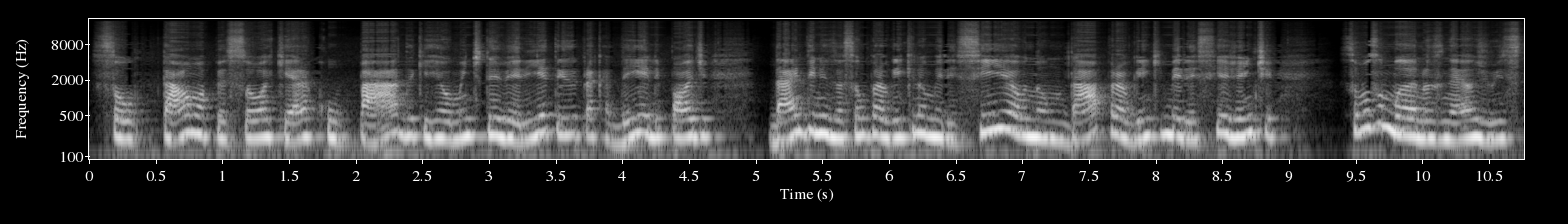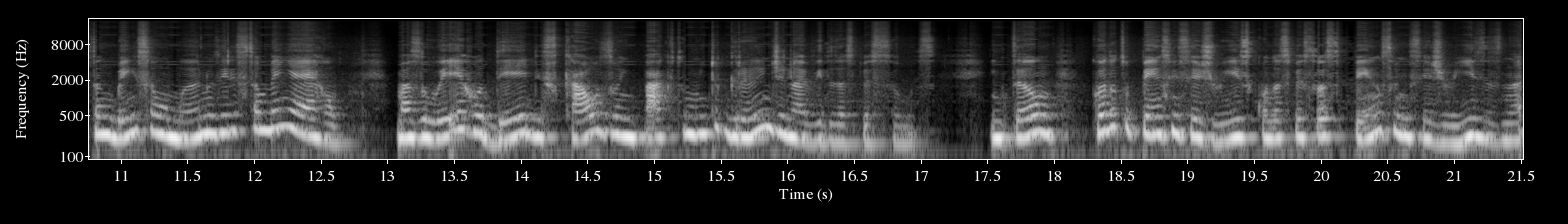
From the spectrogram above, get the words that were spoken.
soltar uma pessoa que era culpada, que realmente deveria ter ido para a cadeia, ele pode dar indenização para alguém que não merecia ou não dar para alguém que merecia. Gente, somos humanos, né? Os juízes também são humanos e eles também erram. Mas o erro deles causa um impacto muito grande na vida das pessoas. Então, quando tu pensa em ser juiz, quando as pessoas pensam em ser juízes, né,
